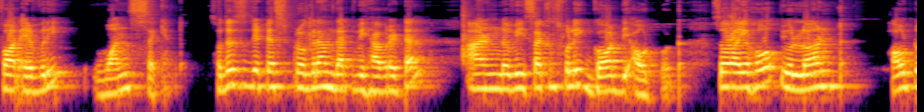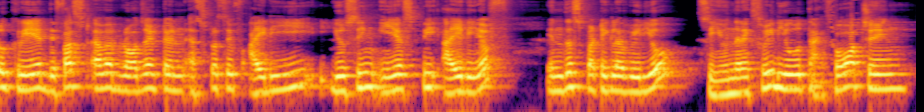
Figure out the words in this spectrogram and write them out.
for every one second. So this is the test program that we have written and we successfully got the output. So I hope you learned how to create the first ever project in Espressif IDE using ESP IDF in this particular video. See you in the next video. Thanks for watching.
